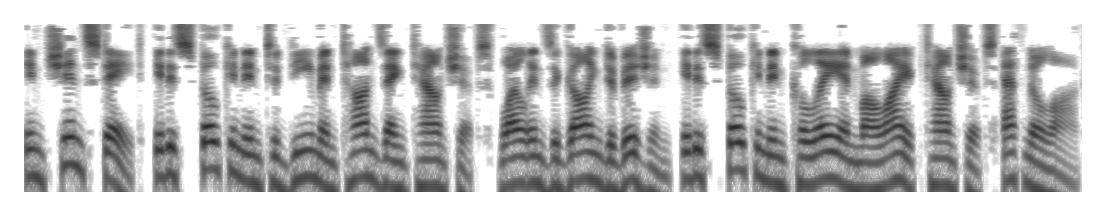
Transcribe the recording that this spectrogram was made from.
In Chin State, it is spoken in Tedim and Tonzang townships, while in Sagaing Division, it is spoken in Kalay and Mawlaik townships ethnologue.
